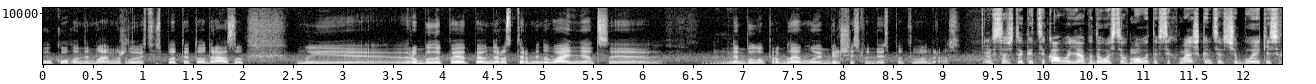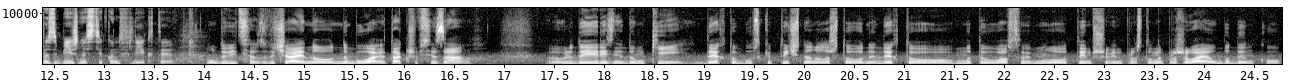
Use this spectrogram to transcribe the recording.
у кого немає можливості сплатити одразу, ми робили певне розтермінування. Це не було проблемою. Більшість людей сплатили одразу. Все ж таки цікаво, як вдалося вмовити всіх мешканців, чи були якісь розбіжності, конфлікти. Ну, дивіться, звичайно, не буває так, що всі за. У людей є різні думки, дехто був скептично налаштований, дехто мотивував свою відмову тим, що він просто не проживає в будинку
